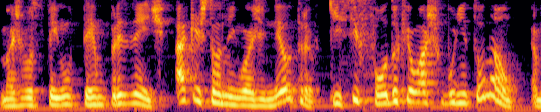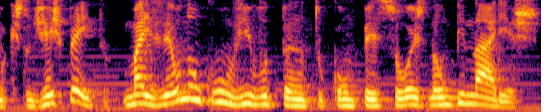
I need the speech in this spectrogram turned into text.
Mas você tem o um termo presidente. A questão da linguagem neutra, que se foda o que eu acho bonito ou não. É uma questão de respeito. Mas eu não convivo tanto com pessoas não binárias,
